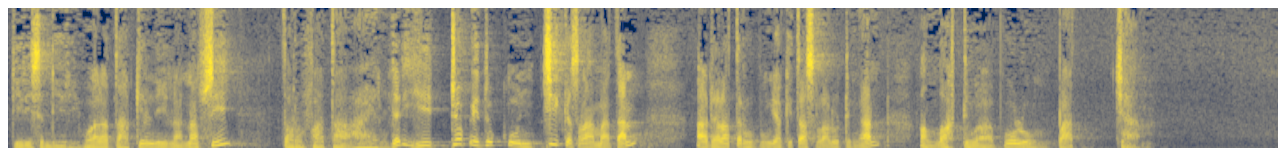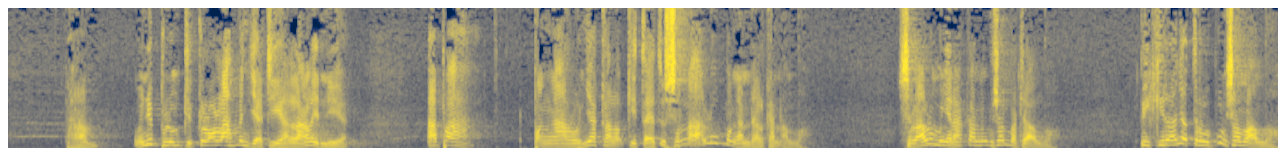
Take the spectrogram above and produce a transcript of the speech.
diri sendiri. Wala takil nila nafsi tarfata air. Jadi hidup itu kunci keselamatan adalah terhubungnya kita selalu dengan Allah 24 jam. Paham? Ini belum dikelola menjadi hal lain ya. Apa pengaruhnya kalau kita itu selalu mengandalkan Allah? Selalu menyerahkan urusan pada Allah. pikirannya terhubung sama Allah.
